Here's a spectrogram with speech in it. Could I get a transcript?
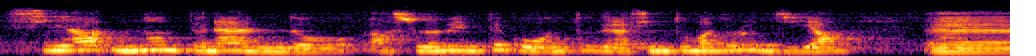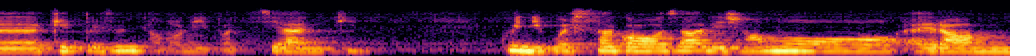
sia non tenendo assolutamente conto della sintomatologia eh, che presentavano i pazienti. Quindi questa cosa, diciamo, era,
